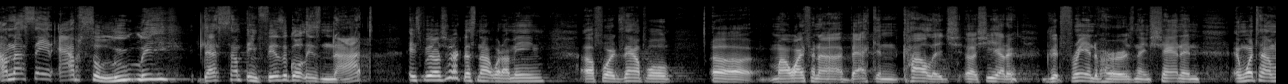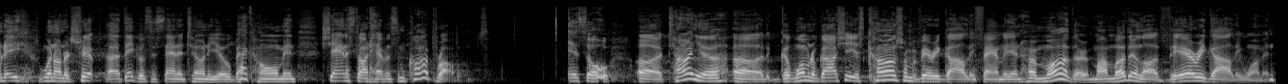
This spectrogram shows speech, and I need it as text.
I'm not saying absolutely that something physical is not a spiritual attack. That's not what I mean. Uh, for example, uh, my wife and I, back in college, uh, she had a good friend of hers named Shannon. And one time they went on a trip, I think it was to San Antonio, back home, and Shannon started having some car problems. And so uh, Tanya, uh, the woman of God, she comes from a very godly family, and her mother, my mother-in-law, a very godly woman.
